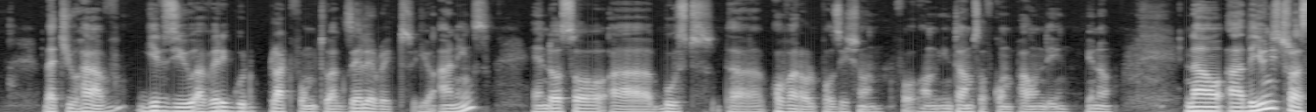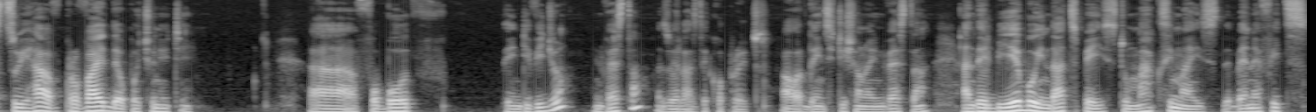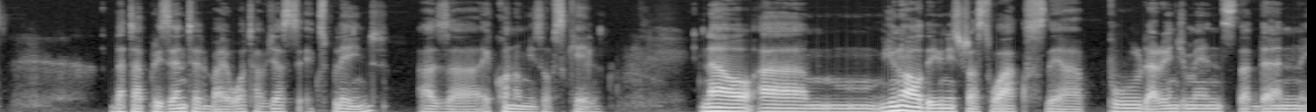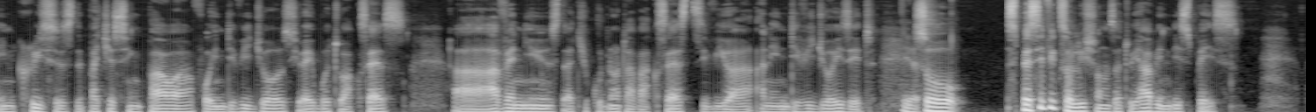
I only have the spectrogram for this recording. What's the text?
that you have gives you a very good platform to accelerate your earnings and also uh, boost the overall position for on in terms of compounding you know now uh, the unit trusts we have provide the opportunity uh, for both the individual investor as well as the corporate or the institutional investor and they'll be able in that space to maximize the benefits that are presented by what I've just explained as uh, economies of scale. Now, um, you know how the unit trust works. There are pooled arrangements that then increases the purchasing power for individuals. You're able to access uh, avenues that you could not have accessed if you are an individual, is it? Yes. So, specific solutions that we have in this space,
